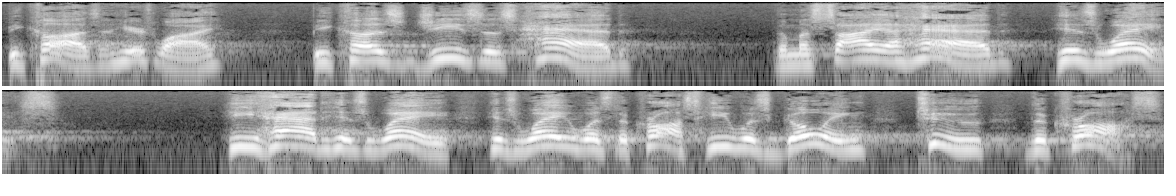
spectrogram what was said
because, and here's why, because Jesus had, the Messiah had his ways. He had his way. His way was the cross. He was going to the cross.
